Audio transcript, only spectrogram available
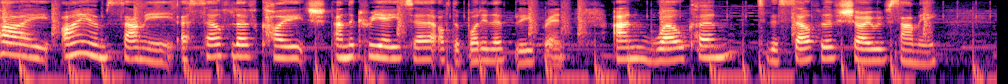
Hi, I am Sammi, a self love coach and the creator of the Body Love Blueprint, and welcome to the Self Love Show with Sammi.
